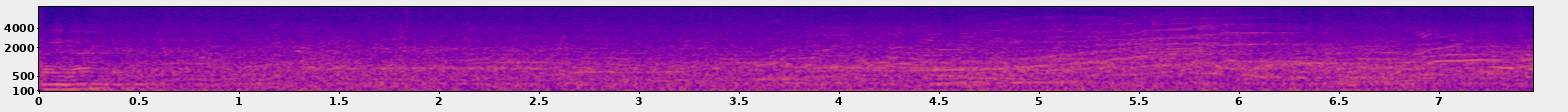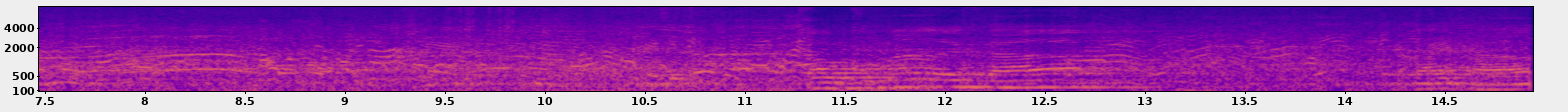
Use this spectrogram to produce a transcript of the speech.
ไปนะ ขอบคุณมากเลยครับ ได้ครับ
